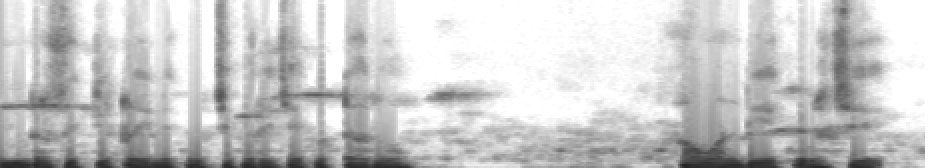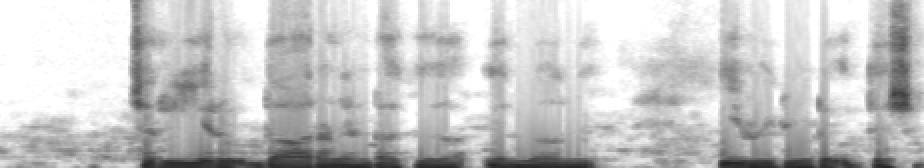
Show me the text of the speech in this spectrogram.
ഇന്റർസിറ്റി ട്രെയിനിനെ കുറിച്ച് പരിചയപ്പെട്ടാലോ? ആ വണ്ടിയെക്കുറിച്ച് ചെറിയൊരു ധാരണ ഉണ്ടാക്കുക എന്നതാണ് ഈ വീഡിയോയുടെ ഉദ്ദേശം.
